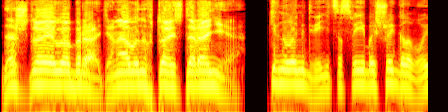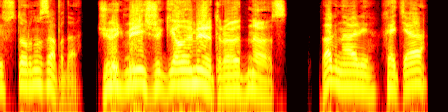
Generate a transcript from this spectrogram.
«Да что его брать, она вон в той стороне!» Кивнула медведица своей большой головой в сторону запада. «Чуть меньше километра от нас!» «Погнали, хотя...»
